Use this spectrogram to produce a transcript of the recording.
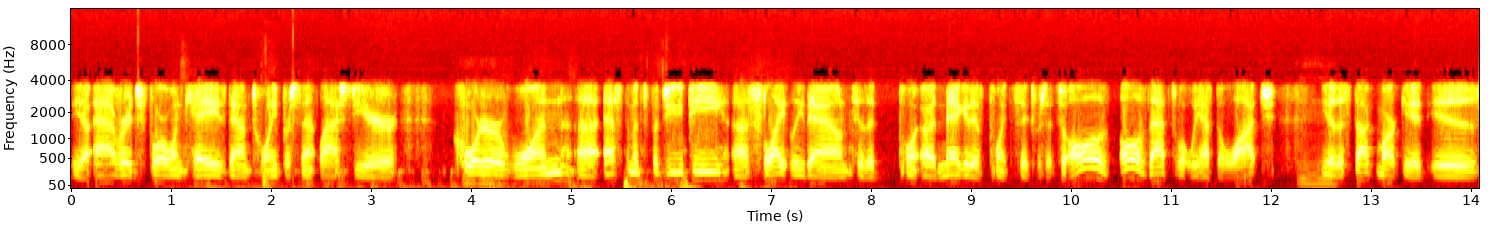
You know, average 401k is down 20% last year. Quarter one uh, estimates for GDP uh, slightly down to the point, uh, negative 0.6 percent. So all of all of that's what we have to watch. Mm-hmm. You know, the stock market is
